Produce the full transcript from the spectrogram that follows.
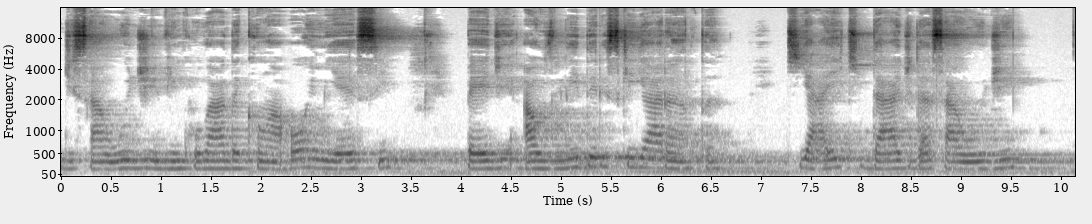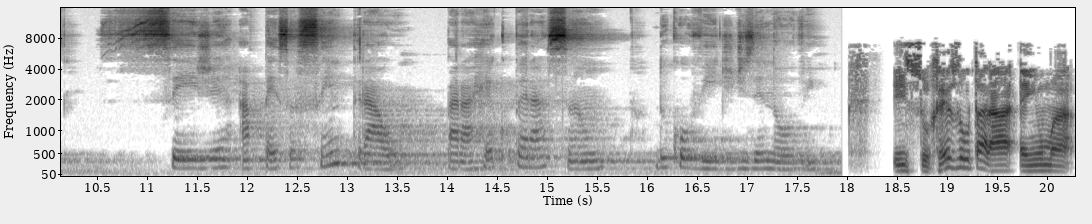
de Saúde, vinculada com a OMS, pede aos líderes que garantam que a equidade da saúde seja a peça central para a recuperação do Covid-19. Isso resultará em uma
